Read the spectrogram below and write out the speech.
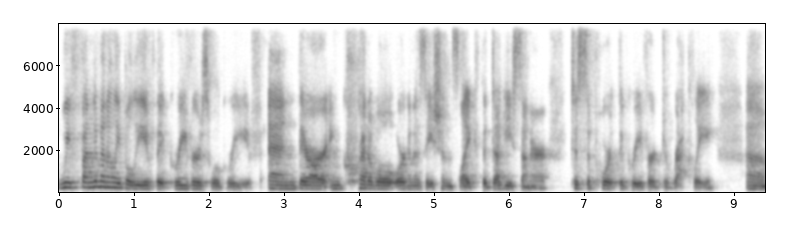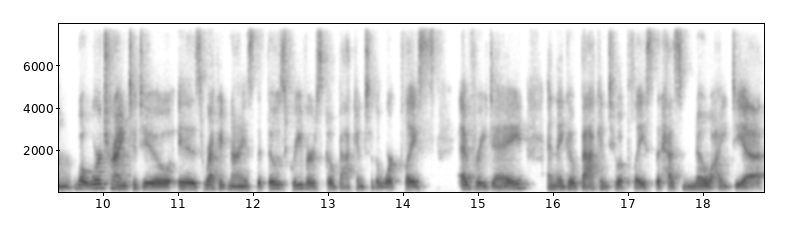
We fundamentally believe that grievers will grieve. And there are incredible organizations like the Dougy Center to support the griever directly. Um, what we're trying to do is recognize that those grievers go back into the workplace every day and they go back into a place that has no idea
